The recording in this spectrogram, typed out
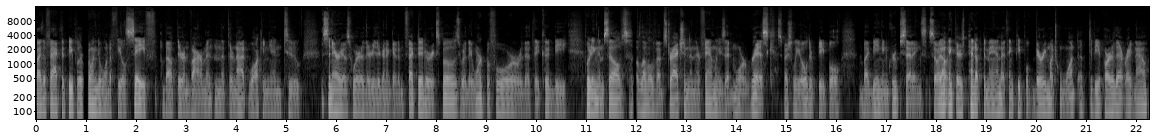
by the fact that people are going to want to feel safe about their environment and that they're not walking into scenarios where they're either going to get infected or exposed where they weren't before or that they could be putting themselves a level of abstraction and their families at more risk, especially older people, by being in group settings. So I don't think there's pent up demand. I think people very much want to be a part of that right now,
